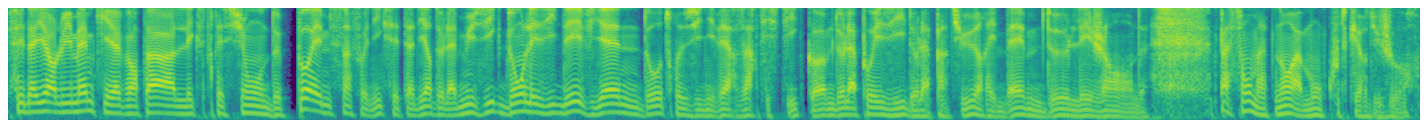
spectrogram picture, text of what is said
C'est d'ailleurs lui-même qui inventa l'expression de poème symphonique, c'est-à-dire de la musique dont les idées viennent d'autres univers artistiques comme de la poésie, de la peinture et même de légendes. Passons maintenant à mon coup de cœur du jour.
